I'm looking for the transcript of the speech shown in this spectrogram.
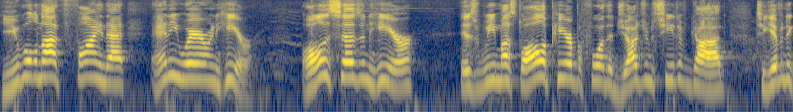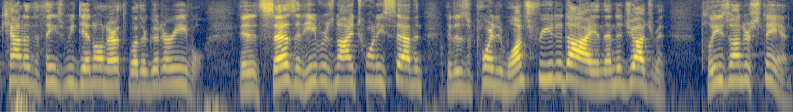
You will not find that anywhere in here. All it says in here is we must all appear before the judgment seat of God to give an account of the things we did on earth, whether good or evil. And it says in Hebrews 9:27, it is appointed once for you to die and then the judgment. Please understand,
